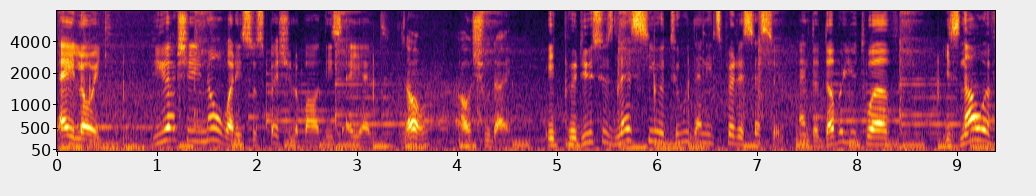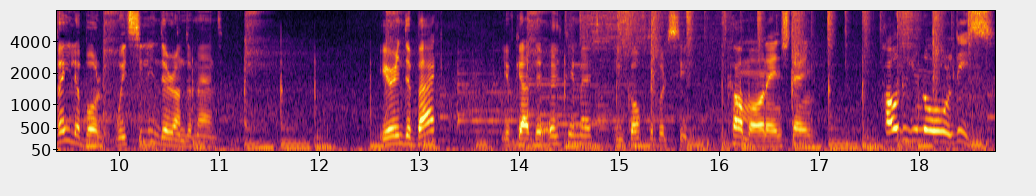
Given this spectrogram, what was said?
Hey Loic, do you actually know what is so special about this A8? No, how should I? It produces less CO2 than its predecessor, and the W12 is now available with cylinder on demand. Here in the back, you've got the ultimate in comfortable seating. Come on, Einstein. How do you know all this?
